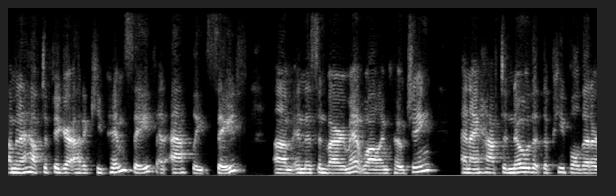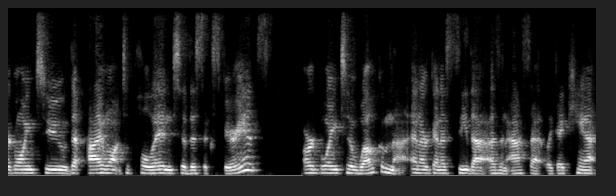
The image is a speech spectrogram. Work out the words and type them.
i'm going to have to figure out how to keep him safe and athletes safe um, in this environment while i'm coaching and i have to know that the people that are going to that i want to pull into this experience are going to welcome that and are going to see that as an asset. Like i can't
